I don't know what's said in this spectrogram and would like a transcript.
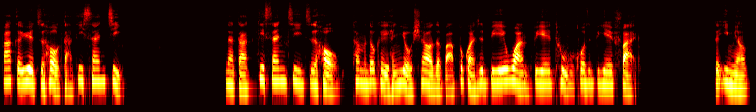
八个月之后打第三剂。那打第三剂之后，他们都可以很有效的把不管是 BA one、BA two 或是 BA five 的疫苗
